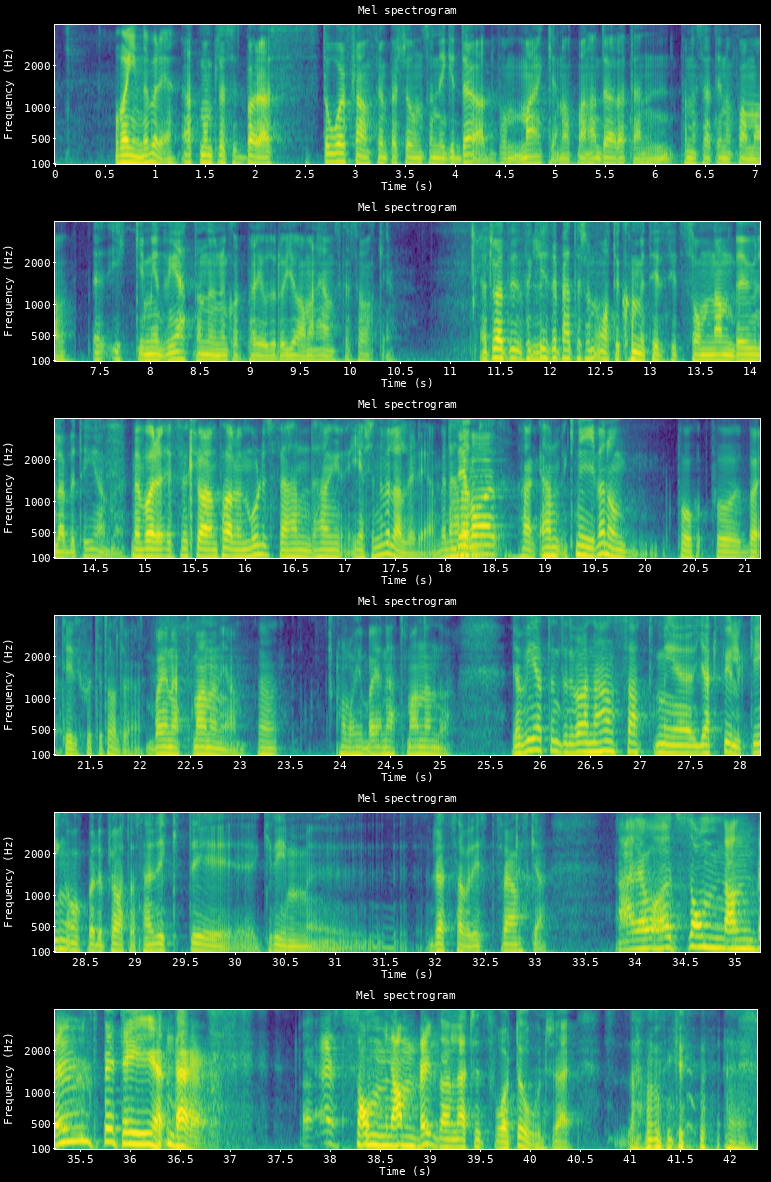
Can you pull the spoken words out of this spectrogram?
Och vad innebär det? Att man plötsligt bara står framför en person som ligger död på marken och att man har dödat den på något sätt i någon form av eh, icke-medvetande under en kort period och då gör man hemska saker. Jag tror att för Christer Pettersson återkommer till sitt somnambula beteende. Men vad det- förklarar han Palmemordet för? Han, han erkände väl aldrig det? Men han, Det var- han, han knivade någon på, på tidigt 70-tal tror jag. Bajonettmannen ja. Ja. Han var ju bajonettmannen då. Jag vet inte, det var när han satt med Gert Fylking och började prata sån här riktig krim eh, rättshaverist-svenska. Ja, det var ett somnambult beteende. Somnambult, han lärt sig ett svårt ord sådär.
